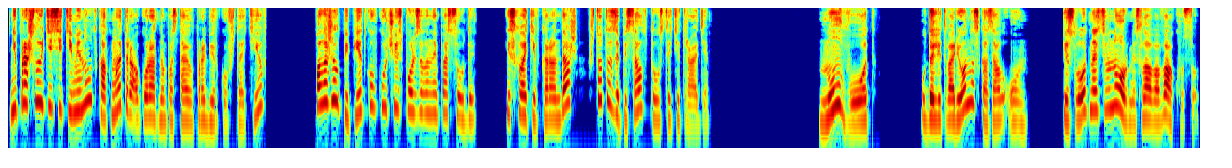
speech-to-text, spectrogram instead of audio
Не прошло и десяти минут, как мэтр аккуратно поставил пробирку в штатив, положил пипетку в кучу использованной посуды и, схватив карандаш, что-то записал в толстой тетради. «Ну вот», — удовлетворенно сказал он, — «кислотность в норме, слава Вакусу.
